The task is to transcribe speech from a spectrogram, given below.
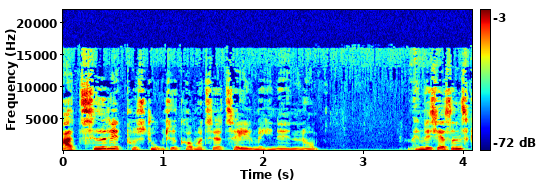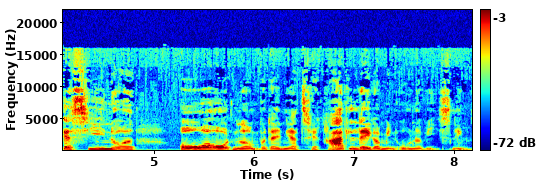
ret tidligt på studiet kommer til at tale med hinanden om. Men hvis jeg sådan skal sige noget overordnet om, hvordan jeg tilrettelægger min undervisning, mm.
